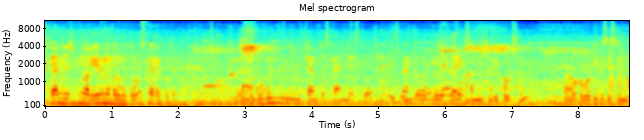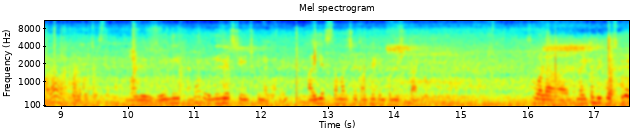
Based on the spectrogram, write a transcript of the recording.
స్కాన్ చేసుకుని వాళ్ళ ఏరియా నెంబర్ కొడితే కూడా స్కాన్ అయిపోతుంది గూగుల్ క్యామ్తో స్కాన్ చేస్తే దాంట్లో డైరెక్ట్ సంబంధించిన రిపోర్ట్స్ ఒక ఓటీపీ సిస్టమ్ ద్వారా వాళ్ళకి వచ్చేస్తాయి వాళ్ళు ఎన్ని అంటే ఎన్ని ఇయర్స్ చేయించుకున్నా కానీ ఆ ఇయర్స్ సంబంధించిన కంప్లీట్ ఇన్ఫర్మేషన్ దాంట్లో. సో వాళ్ళ మెడికల్ రిపోర్ట్స్ కూడా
